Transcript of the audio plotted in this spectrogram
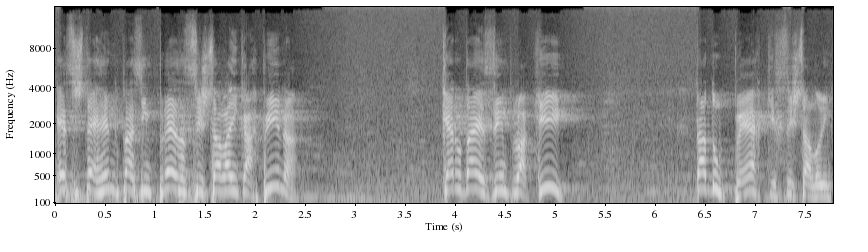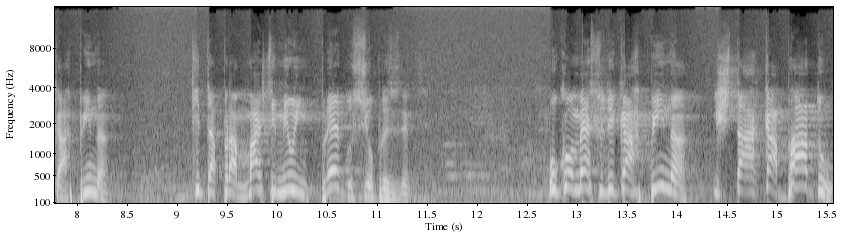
esses terrenos para as empresas se instalar em Carpina? Quero dar exemplo aqui da Duper que se instalou em Carpina que dá para mais de mil empregos, senhor presidente. O comércio de Carpina está acabado.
